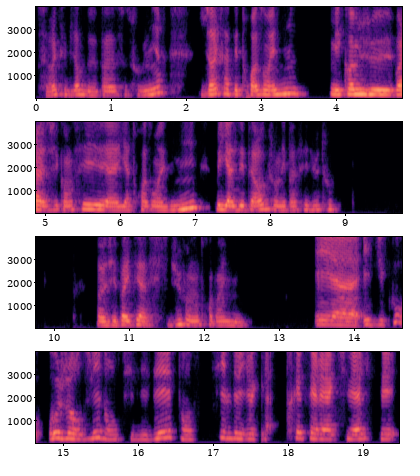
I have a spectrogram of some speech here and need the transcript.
c'est vrai que c'est bizarre de ne pas se souvenir. Je dirais que ça fait trois ans et demi. Mais comme je, voilà, j'ai commencé euh, il y a trois ans et demi, mais il y a des périodes où j'en ai pas fait du tout. Euh, j'ai pas été assidue pendant trois ans et demi. Et, euh, et du coup, aujourd'hui, donc tu disais, ton style de yoga préféré actuel, c'est...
